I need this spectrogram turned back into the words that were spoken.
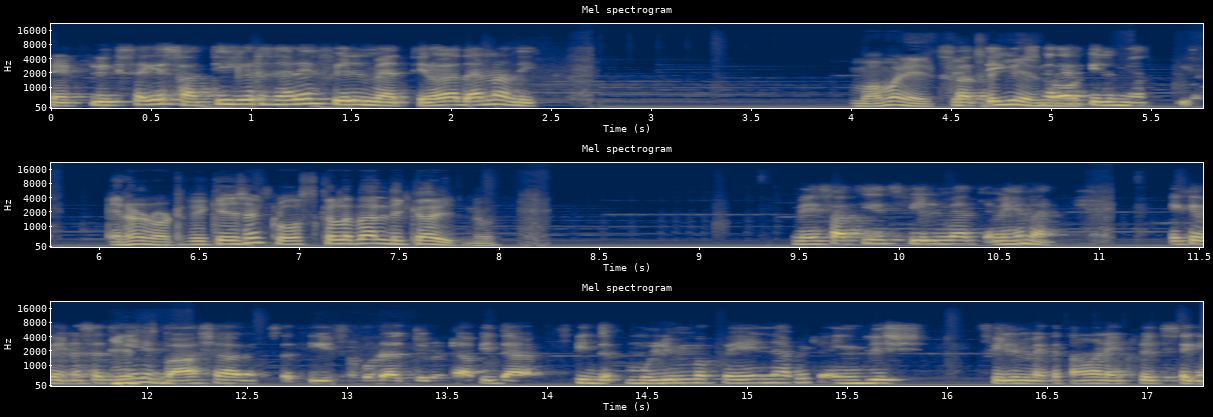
නෙට්ලික්ගේ සතිකට සැර ෆිල්ම් ඇතිනවා දන්නද මම එන නොටිකේෂන් කලෝස් කළ දල් නිකයින්න මේ සති ෆිල්ම් ඇත මෙහෙම එක වෙනස තියෙන භාෂාව සති ගොඩක් දුරට. අපි ද මුලින්ම පේෙන් අපිට ඉංගලිෂ් ෆිල්ම් එක තම නෙට්ලික් එක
